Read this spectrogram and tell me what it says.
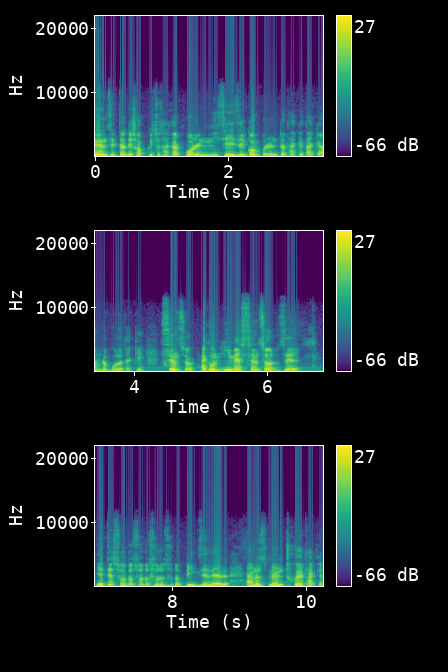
লেন্স ইত্যাদি সব কিছু থাকার পরে নিচেই যে কম্পোনেন্টটা থাকে, তাকে আমরা বলে থাকি সেন্সর এখন ইমেজ সেন্সর যে, এতে ছোট ছোট ছোট ছোট পিক্সেলের অ্যানাউন্সমেন্ট হয়ে থাকে।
